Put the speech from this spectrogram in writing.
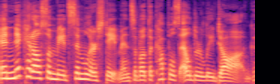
And Nick had also made similar statements about the couple's elderly dog.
